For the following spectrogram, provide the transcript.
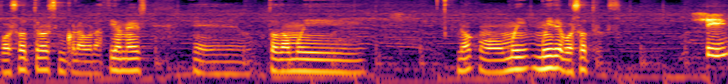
vosotros, sin colaboraciones, todo muy, ¿no? Como muy, muy de vosotros. Sí,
